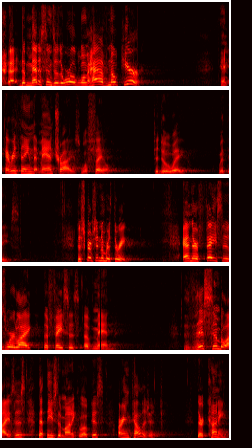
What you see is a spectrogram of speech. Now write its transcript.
Uh, the medicines of the world will have no cure. And everything that man tries will fail to do away with these. Description number three. And their faces were like the faces of men. This symbolizes that these demonic locusts are intelligent, they're cunning,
